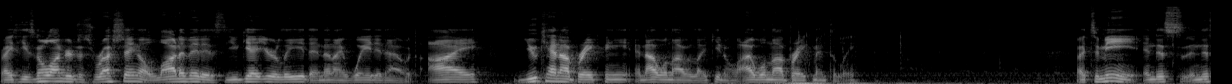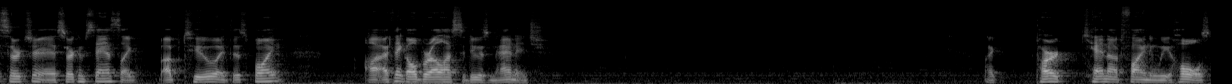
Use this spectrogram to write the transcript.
right? He's no longer just rushing. A lot of it is you get your lead and then I wait it out. I you cannot break me and I will not like, you know, I will not break mentally. Right, to me, in this in this uh, circumstance, like up two at this point, I think all Borel has to do is manage. Like Park cannot find any holes.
